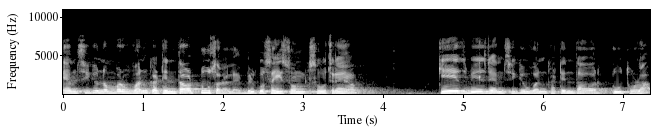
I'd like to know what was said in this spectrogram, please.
MCQ number one कठिन था और टू सरल है. बिल्कुल सही सोच रहे हैं आप. केस बेस्ड एमसीक्यू वन कठिन था और टू थोड़ा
